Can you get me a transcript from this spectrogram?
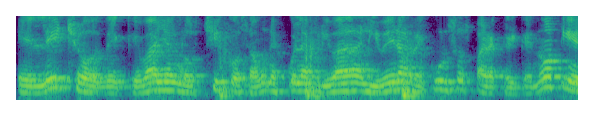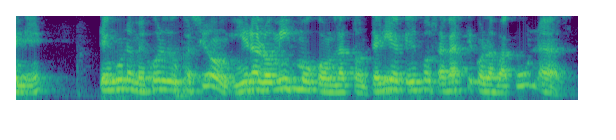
el hecho de que vayan los chicos a una escuela privada libera recursos para que el que no tiene tenga una mejor educación. Y era lo mismo con la tontería que dijo Sagasti con las vacunas.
